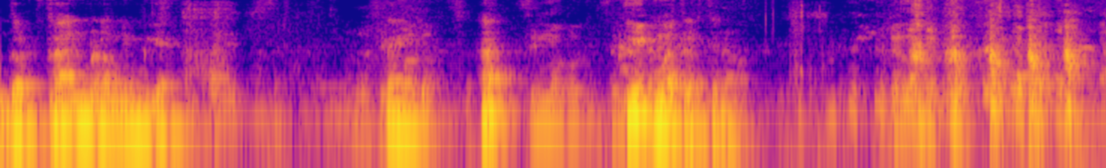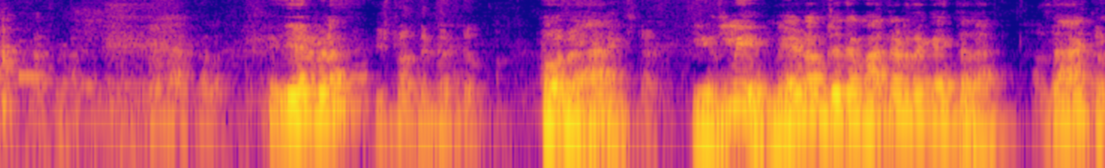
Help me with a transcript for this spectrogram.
ದೊಡ್ಡ ಫ್ಯಾನ್ ಮೇಡಮ್ ನಿಮಗೆ. ಥ್ಯಾಂಕ್ ಯು ಹಾಂ? ಈಗ ಮಾತಾಡ್ತೀನಿ ನಾವು ಏನ್ ಮೇಡಮ್ ಹೌದಾ? ಇರ್ಲಿ ಮೇಡಮ್ ಜೊತೆ ಮಾತಾಡ್ದಂಗೆ ಸಾಕು.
